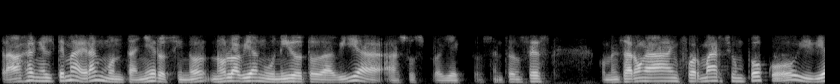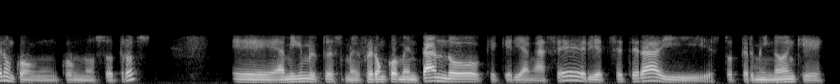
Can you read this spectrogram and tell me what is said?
trabajan el tema eran montañeros y no, no lo habían unido todavía a sus proyectos. Entonces comenzaron a informarse un poco y dieron con, con nosotros. Eh, a mí pues, me fueron comentando qué querían hacer y etcétera y esto terminó en que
